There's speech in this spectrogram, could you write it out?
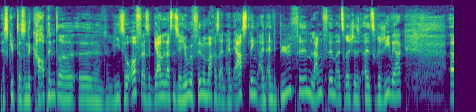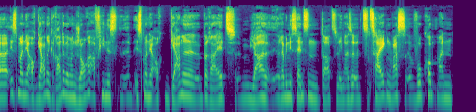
es gibt da so eine Carpenter, äh, wie so oft, also gerne lassen sich ja junge Filme machen, ist ein, ein Erstling, ein, ein Debütfilm, Langfilm als, Regie, als Regiewerk. Äh, ist man ja auch gerne, gerade wenn man genreaffin ist, äh, ist man ja auch gerne bereit, ja, Reminiszenzen darzulegen, also zu zeigen, was, wo kommt man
